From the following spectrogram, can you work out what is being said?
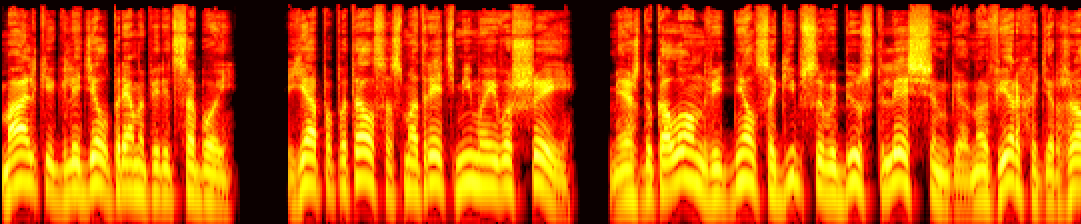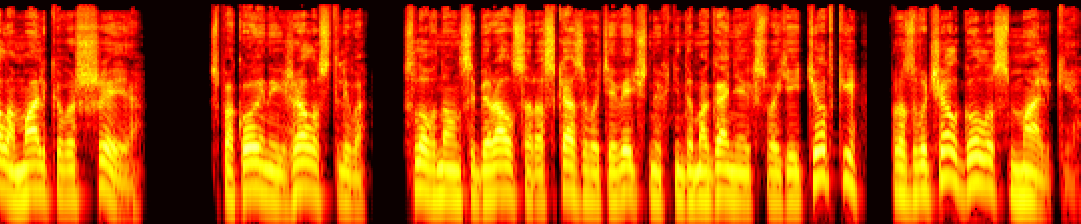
Мальки глядел прямо перед собой. Я попытался смотреть мимо его шеи. Между колонн виднелся гипсовый бюст Лессинга, но верх одержала Малькова шея. Спокойно и жалостливо, словно он собирался рассказывать о вечных недомоганиях своей тетки, прозвучал голос Мальки.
